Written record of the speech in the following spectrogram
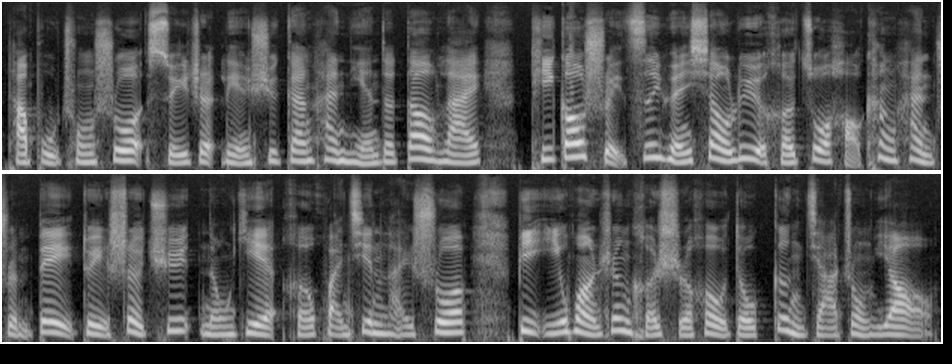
他补充说，随着连续干旱年的到来，提高水资源效率和做好抗旱准备，对社区、农业和环境来说，比以往任何时候都更加重要。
